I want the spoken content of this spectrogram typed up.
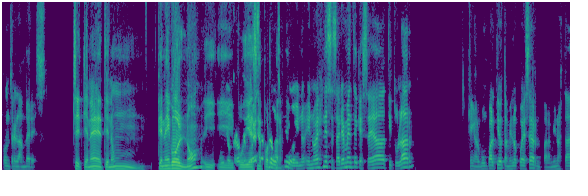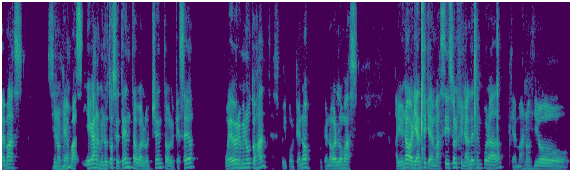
contra el Amberes. Sí, tiene, tiene un tiene gol, ¿no? Y, y pudiese aportar. Y no, y no, es necesariamente que sea titular, que en algún partido también lo puede ser, para mí no está de más, sino que además si llegas al minuto 70 o al 80 o el que sea, puede haber minutos antes. ¿Y por qué no? ¿Por qué no verlo más? Hay una variante que además se hizo al final de temporada, que además nos dio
